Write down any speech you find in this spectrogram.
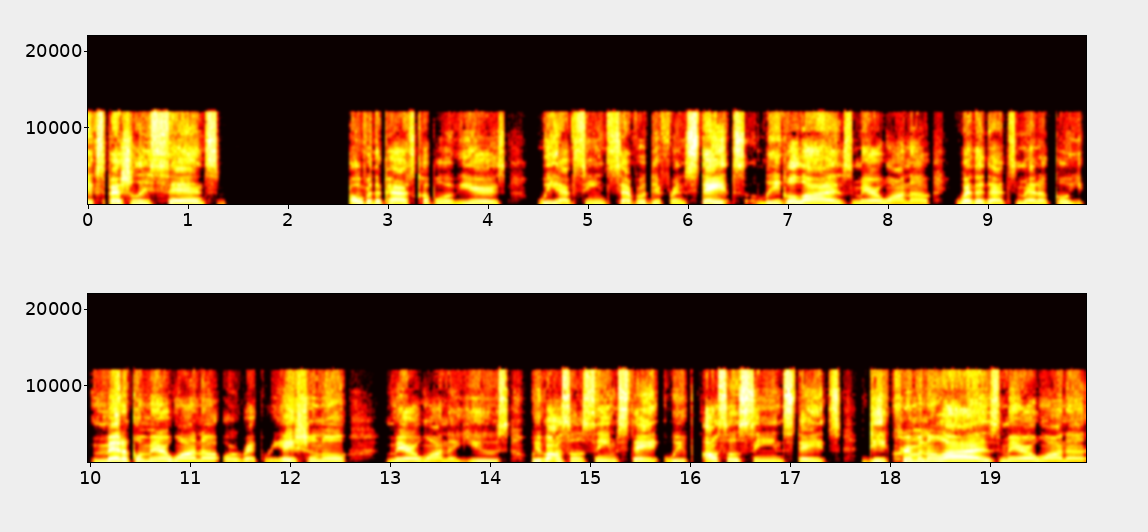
especially since over the past couple of years, we have seen several different states legalize marijuana, whether that's medical medical marijuana or recreational marijuana use. We've also seen state we've also seen states decriminalize marijuana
